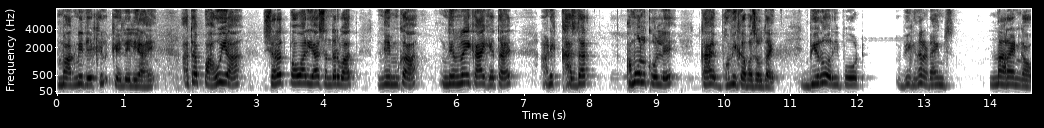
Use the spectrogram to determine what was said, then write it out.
मागणी देखील केलेली आहे. आता पाहूया शरद पवार या संदर्भात नेमका निर्णय काय घेत आहेत आणि खासदार अमोल कोल्हे काय भूमिका बजावत आहेत. Bureau report Vighnahar times Narayangaon.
